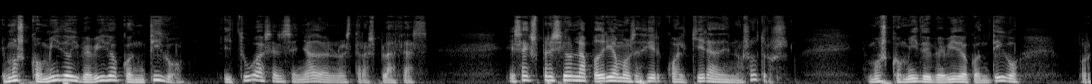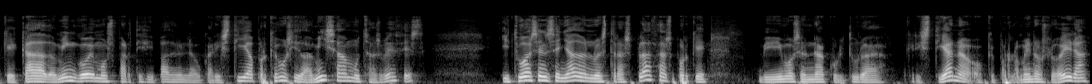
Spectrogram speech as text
hemos comido y bebido contigo, y tú has enseñado en nuestras plazas. Esa expresión la podríamos decir cualquiera de nosotros. Hemos comido y bebido contigo, porque cada domingo hemos participado en la Eucaristía, porque hemos ido a misa muchas veces, y tú has enseñado en nuestras plazas, porque vivimos en una cultura cristiana, o que por lo menos lo era,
